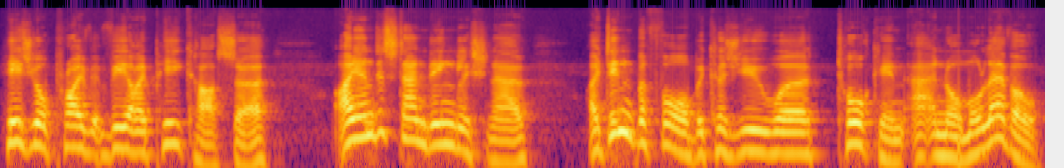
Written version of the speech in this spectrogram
here's your private VIP car, sir. I understand English now. I didn't before because you were talking at a normal level.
